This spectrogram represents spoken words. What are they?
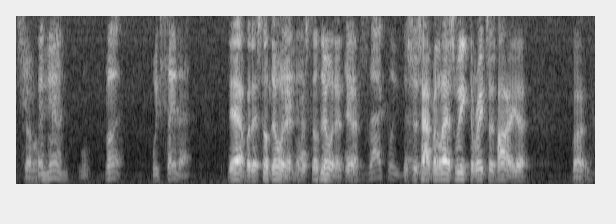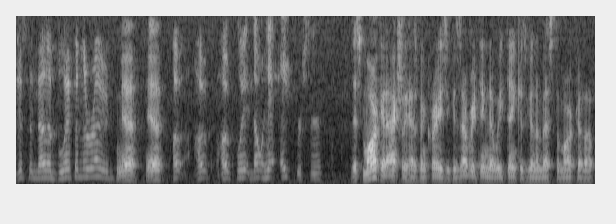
So And then, but we say that yeah, but they're still We doing it. We're still doing it. Yeah, exactly. this just happened last week. The rates are high. Yeah, but Just another blip in the road. yeah, yeah. Ho- ho- hopefully, it don't hit eight percent. This market actually has been crazy because everything that we think is going to mess the market up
